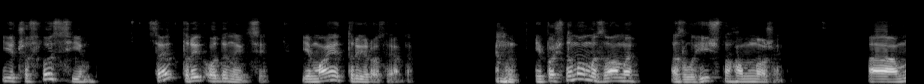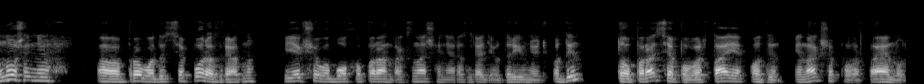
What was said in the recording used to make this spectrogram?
І число 7 це 3 одиниці, і має три розряди. І почнемо ми з вами з логічного множення. А множення а, проводиться порозрядно, і якщо в обох операндах значення розрядів дорівнюють 1, то операція повертає 1, інакше повертає 0.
